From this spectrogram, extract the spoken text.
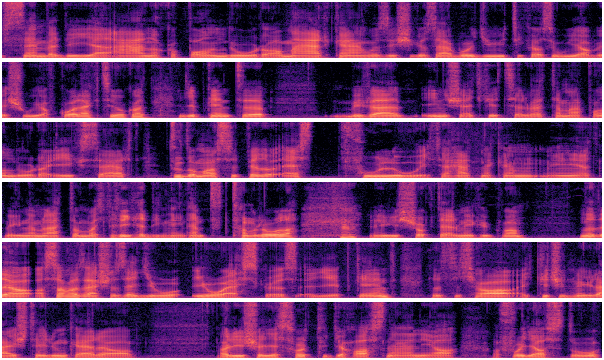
szenvedéllyel állnak a Pandora a márkához, és igazából gyűjtik az újabb és újabb kollekciókat. Egyébként mivel én is egy-kétszer vettem már Pandora ékszert, tudom azt, hogy például ezt full új, tehát nekem én ilyet még nem láttam, vagy pedig eddig még nem tudtam róla, hm. mégis sok termékük van. Na de a, a szavazás az egy jó, jó eszköz egyébként, tehát hogyha egy kicsit még rá is térünk erre a arra is, hogy ezt hogy tudja használni a, a fogyasztó.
